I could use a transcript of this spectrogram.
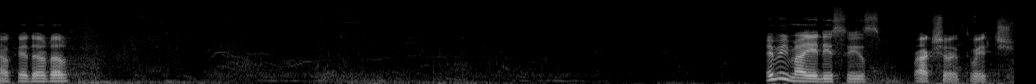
Okay, there, there. Maybe my ADC is actually Twitch.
